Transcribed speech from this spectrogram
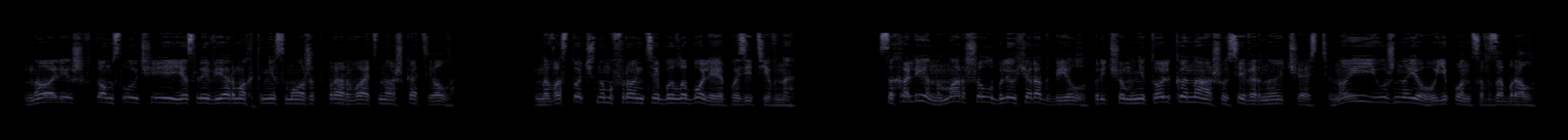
Но лишь в том случае, если вермахт не сможет прорвать наш котел. На Восточном фронте было более позитивно. Сахалин маршал Блюхер отбил, причем не только нашу северную часть, но и южную у японцев забрал.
